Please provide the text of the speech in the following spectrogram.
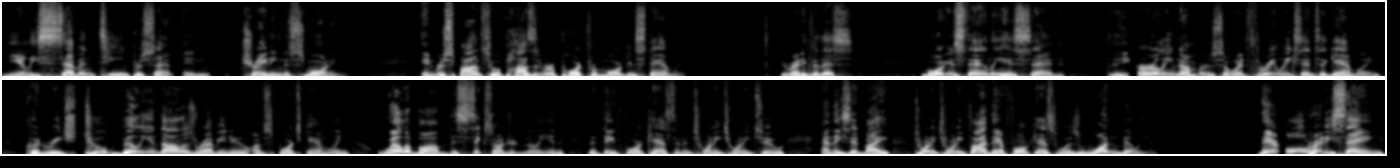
nearly 17% in trading this morning in response to a positive report from Morgan Stanley. You ready for this? Morgan Stanley has said the early numbers, so we're three weeks into gambling, could reach $2 billion revenue on sports gambling, well above the 600 million that they forecasted in 2022. And they said by 2025, their forecast was 1 billion. They're already saying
